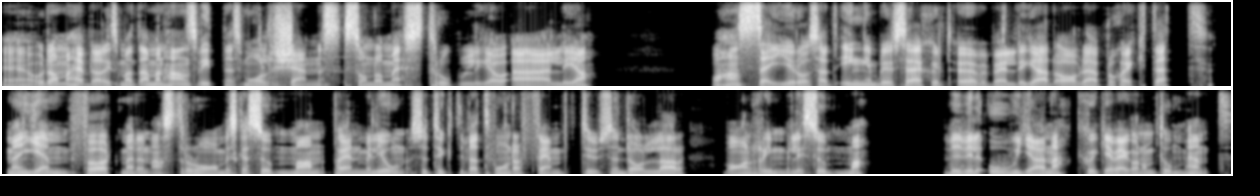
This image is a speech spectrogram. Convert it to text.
Eh, och de hävdar liksom att ja, men hans vittnesmål känns som de mest troliga och ärliga. Och han säger då så att ingen blev särskilt överväldigad av det här projektet, men jämfört med den astronomiska summan på en miljon så tyckte vi att 250 000 dollar var en rimlig summa. Vi ville ogärna skicka iväg honom tomhänt.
